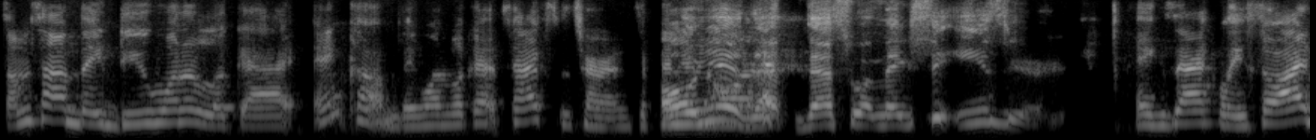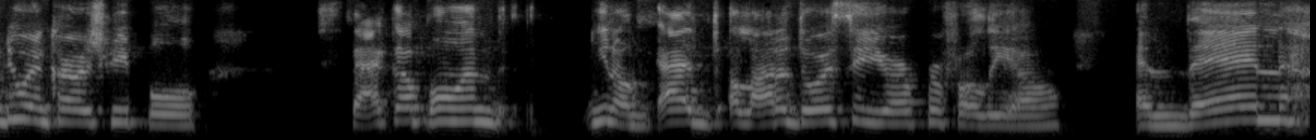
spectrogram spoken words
sometimes they do want to look at income. They want to look at tax returns. Oh, yeah, on, that, that's what makes it easier. Exactly. So I do encourage people stack up on you know, add a lot of doors to your portfolio and then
